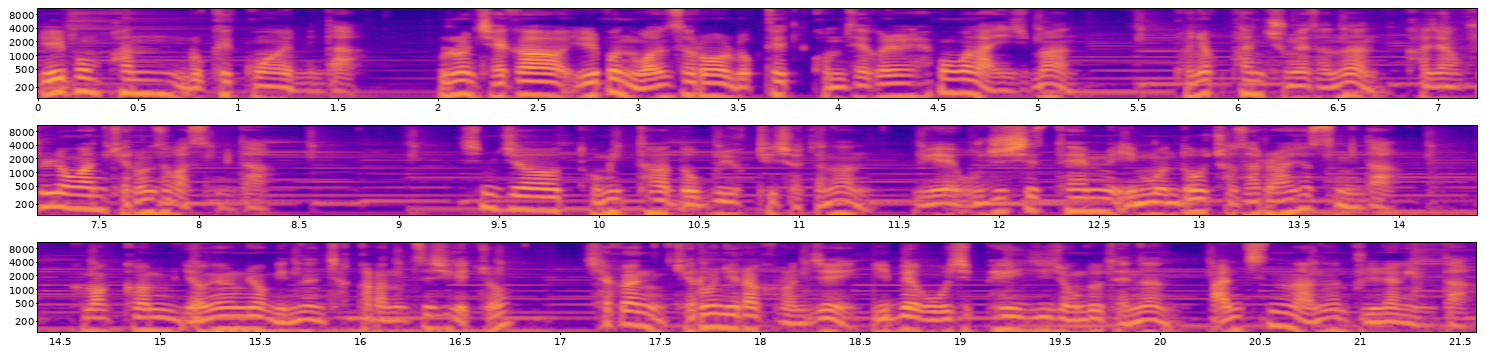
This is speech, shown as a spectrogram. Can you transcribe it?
일본판 로켓 공학입니다. 물론 제가 일본 원서로 로켓 검색을 해본 건 아니지만 번역판 중에서는 가장 훌륭한 개론서 같습니다. 심지어 도미타 노부유키 저자는 위에 우주 시스템 입문도 저서를 하셨습니다. 그만큼 영향력 있는 작가라는 뜻이겠죠? 책은 개론이라 그런지 250페이지 정도 되는 많지는 않은 분량입니다.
